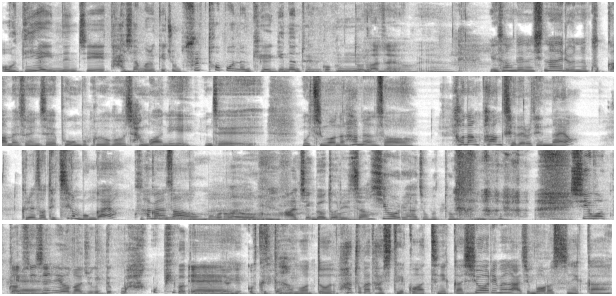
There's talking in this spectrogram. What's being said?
어디에 있는지 다시 한번 이렇게 좀 훑어보는 계기는 된것 음, 같더라고요. 맞아요. 예. 음. 예상되는 시나리오는 국감에서 이제 보건복지부 장관이 이제 뭐 증언을 하면서 현황 파악 제대로 됐나요? 그래서 대책은 뭔가요? 하면서 너무 멀어요. 아직 몇 월이죠? 10월에 하죠 보통. 10월 국감 예. 시즌이어가지고 그때 막 꼽히거든요. 예, 이야기꽃. 그때 한번 또 화두가 다시 될 것 같으니까 10월이면 아직 멀었으니까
